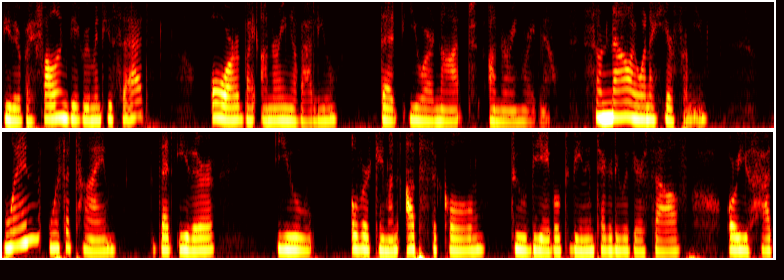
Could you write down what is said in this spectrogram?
either by following the agreement you said or by honoring a value that you are not honoring right now. So now I want to hear from you. When was a time that either you overcame an obstacle to be able to be in integrity with yourself, or you had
